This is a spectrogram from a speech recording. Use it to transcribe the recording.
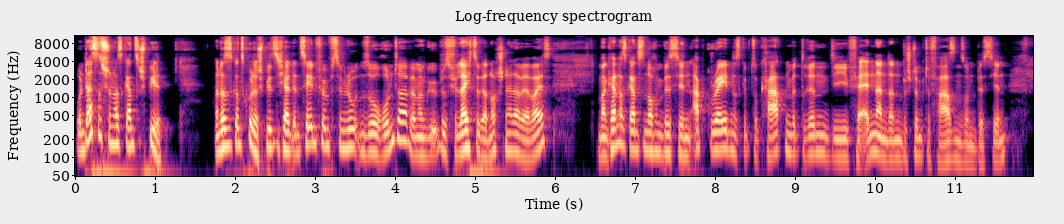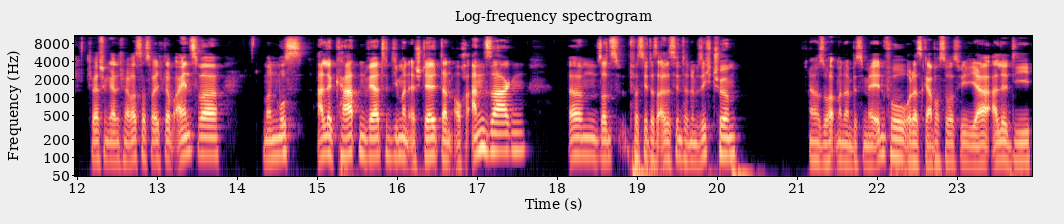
Und das ist schon das ganze Spiel. Und das ist ganz cool. Das spielt sich halt in 10, 15 Minuten so runter. Wenn man geübt ist, vielleicht sogar noch schneller, wer weiß. Man kann das Ganze noch ein bisschen upgraden. Es gibt so Karten mit drin, die verändern dann bestimmte Phasen so ein bisschen. Ich weiß schon gar nicht mehr, was das war. Ich glaube, eins war, man muss alle Kartenwerte, die man erstellt, dann auch ansagen. Ähm, sonst passiert das alles hinter einem Sichtschirm. Äh, so hat man dann ein bisschen mehr Info. Oder es gab auch sowas wie, ja, alle, die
